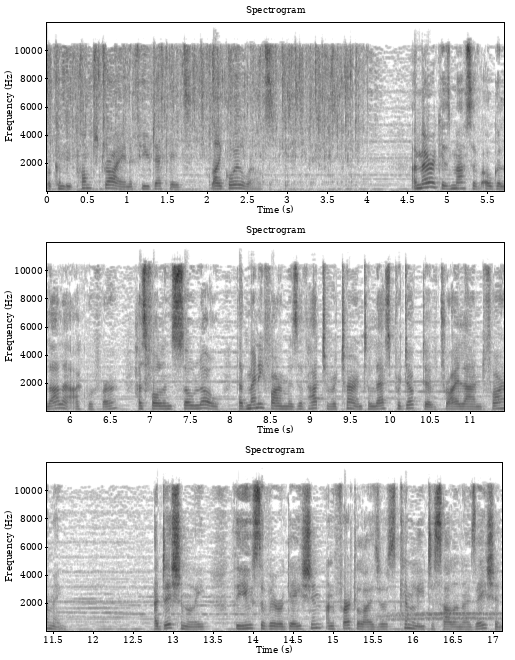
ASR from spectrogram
but can be pumped dry in a few decades, like oil wells. America's massive Ogallala aquifer has fallen so low that many farmers have had to return to less productive dry land farming. Additionally, the use of irrigation and fertilizers can lead to salinization,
